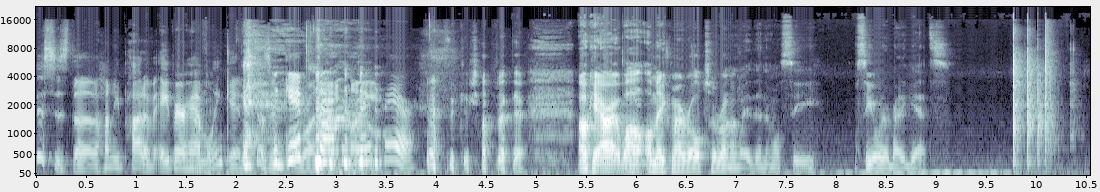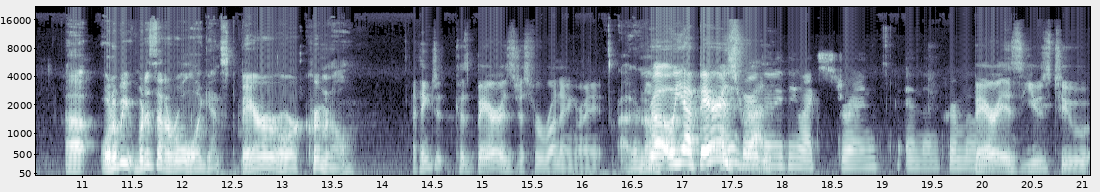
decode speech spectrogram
this is the honey pot of Abraham Lincoln. It The gift shop of is right there. The gift shop's right there. Okay, all right. Well, I'll make my roll to run away then, and we'll see. We'll see what everybody gets. Uh, what are we? What is that a roll against? Bear or criminal? I think because bear is just for running, right? I don't know. Ro- oh yeah, Bear I is there's run. anything like strength and then criminal. Bear is used to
